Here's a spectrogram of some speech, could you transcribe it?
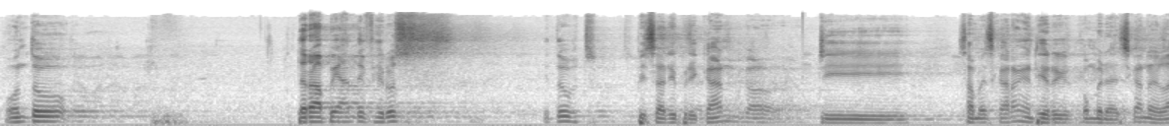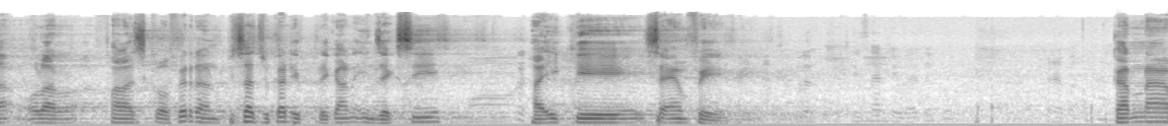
Untuk terapi antivirus itu bisa diberikan kalau di sampai sekarang yang direkomendasikan adalah olar valaciclovir dan bisa juga diberikan injeksi HIG CMV. Karena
